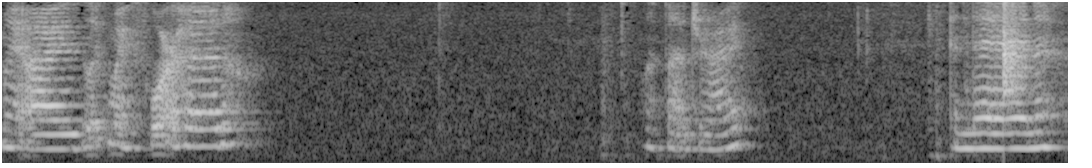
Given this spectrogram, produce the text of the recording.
my eyes, like my forehead. Let that dry. And then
